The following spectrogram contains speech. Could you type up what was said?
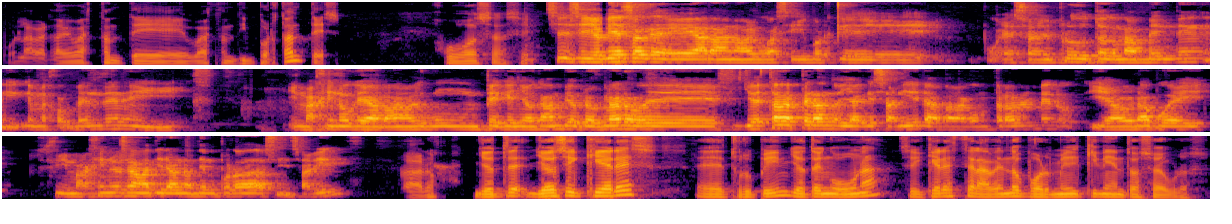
pues la verdad que bastante, bastante importantes. Jugosa, sí. Sí, sí, yo pienso que harán algo así porque pues eso es el producto que más venden y que mejor venden y imagino que harán algún pequeño cambio, pero claro, eh, yo estaba esperando ya que saliera para comprármelo y ahora pues imagino que se van a tirar una temporada sin salir. Claro. Yo, te- yo si quieres, eh, Trupín, yo tengo una. Si quieres te la vendo por 1.500 euros.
